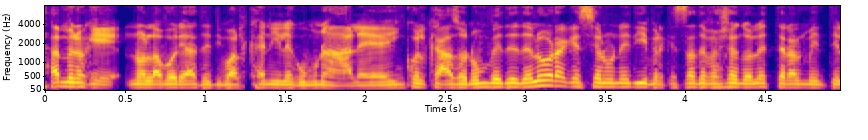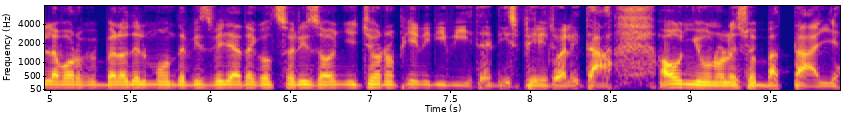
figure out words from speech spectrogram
A meno che non lavoriate tipo al canile comunale. In quel caso non vedete l'ora che sia lunedì perché state facendo letteralmente il lavoro più bello del mondo e vi svegliate col sorriso ogni giorno pieni di vita e di spiritualità. A ognuno le sue battaglie.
